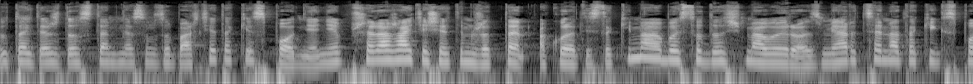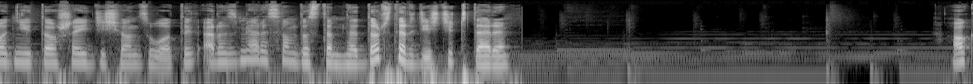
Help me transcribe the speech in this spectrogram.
Tutaj też dostępne są, zobaczcie, takie spodnie. Nie przerażajcie się tym, że ten akurat jest taki mały, bo jest to dość mały rozmiar. Cena takich spodni to 60 zł, a rozmiary są dostępne do 44. Ok,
